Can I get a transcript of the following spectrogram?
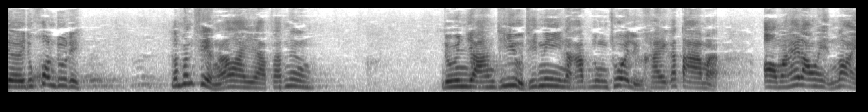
เลยทุกคนดูดิ แล้วมันเสียงอะไรอะแป๊บหนึ่งดวงวิญญาณที่อยู่ที่นี่นะครับ ลุงช่วยหรือใครก็ตามอะออกมาให้เราเห็นหน่อย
